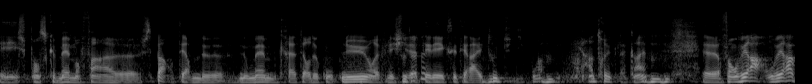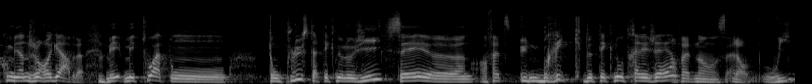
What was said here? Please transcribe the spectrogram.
Et je pense que même, enfin, euh, je sais pas, en termes de nous-mêmes, créateurs de contenu, on réfléchit à, la télé, etc. et tout, tu dis, mhm. il y a un truc là quand même. Euh, enfin, on verra, on verra combien de gens regardent. Mais, mais toi, ton, ton plus, ta technologie, c'est euh, en fait une brique de techno très légère En fait, non. Alors oui,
